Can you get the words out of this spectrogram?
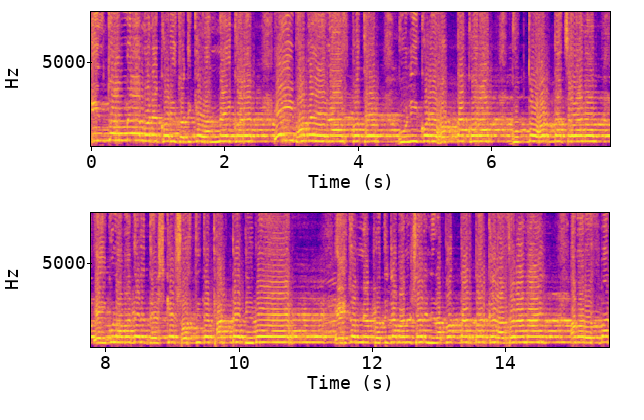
কিন্তু আমরা মনে করি, যদি কেউ অন্যায় করে, এইভাবে রাজপথে গুলি করে হত্যা করা, গুপ্ত হত্যা চালানো, এইগুলো আমাদের দেশকে স্বস্তিতে থাকতে দিবে। এই জন্য প্রতিটা মানুষের নিরাপত্তার দরকার আছে না নাই? আমার ওসমান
